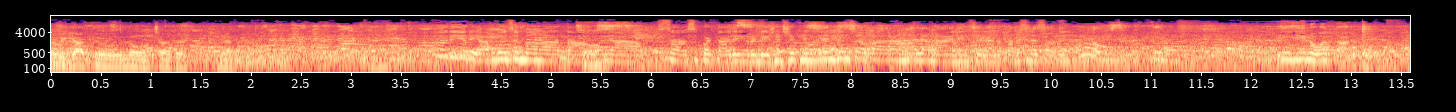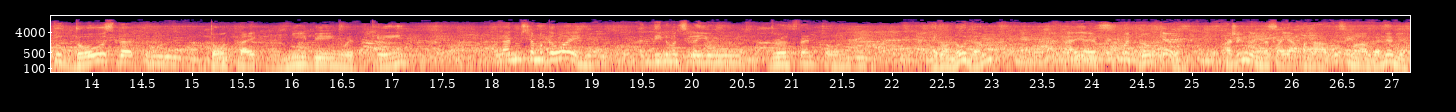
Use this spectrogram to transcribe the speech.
where we got to know each other. Yeah. How do you react dun sa mga tao na sa supportado yung relationship nyo and dun sa parang alanganin sila na parang sinasabi, oh, You you know what? uh, To those that who don't like me being with Kane, wala nung siya magawa eh. Hindi naman sila yung girlfriend ko. Hindi, I don't know them. I, I pretty much don't care. Actually, nasaya pa nga ako sa mga ganyan eh.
